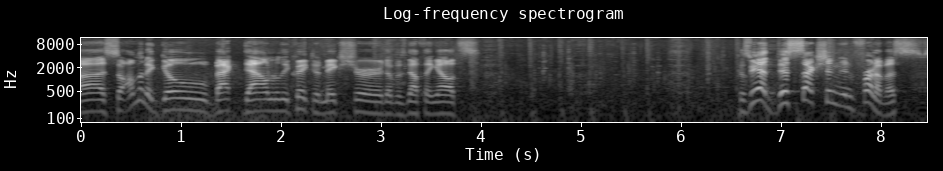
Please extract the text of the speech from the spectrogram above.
Uh, so I'm gonna go back down really quick to make sure there was nothing else. Because we had this section in front of us,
